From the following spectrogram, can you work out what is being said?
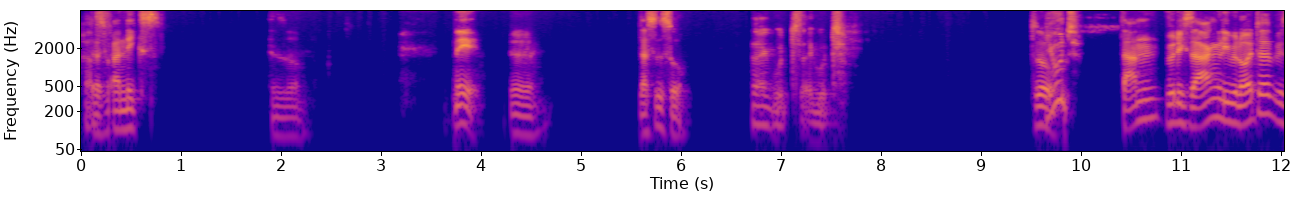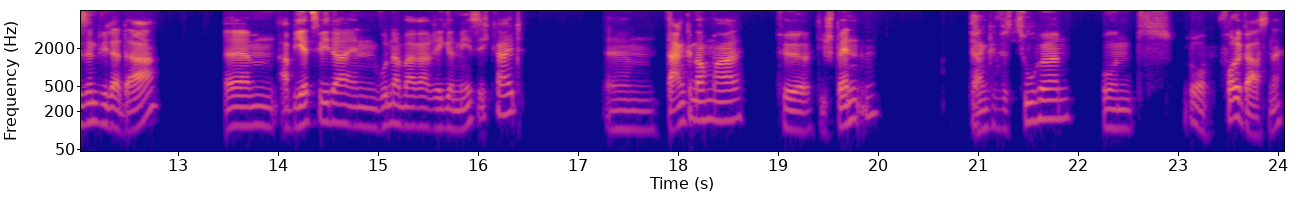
Das war nix. Also. Nee, äh, das ist so. sehr gut, sehr gut. So, Gut. dann würde ich sagen, liebe Leute, wir sind wieder da. Ähm, ab jetzt wieder in wunderbarer Regelmäßigkeit. Ähm, danke nochmal für die Spenden. Ja. Danke fürs Zuhören und so, Vollgas, ne?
